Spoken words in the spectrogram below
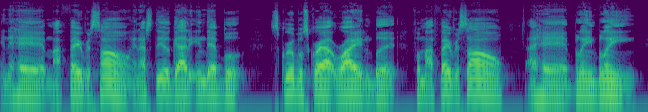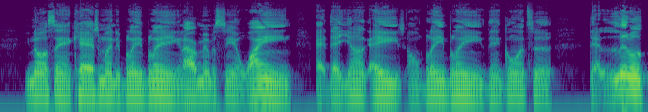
and it had my favorite song, and I still got it in that book. Scribble, scrap, writing, but for my favorite song, I had Bling Bling. You know what I'm saying? Cash Money, Bling Bling. And I remember seeing Wayne at that young age on Bling Bling, then going to that little,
